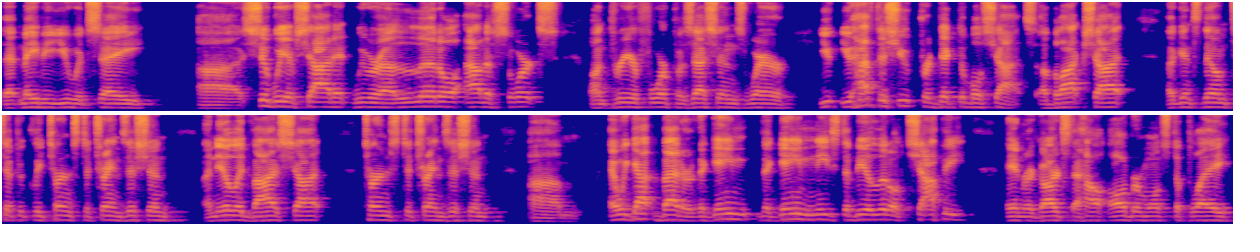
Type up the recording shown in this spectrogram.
that maybe you would say, uh, should we have shot it? We were a little out of sorts on three or four possessions where you you have to shoot predictable shots. A block shot against them typically turns to transition. An ill-advised shot turns to transition. Um, and we got better. The game the game needs to be a little choppy in regards to how Auburn wants to play.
